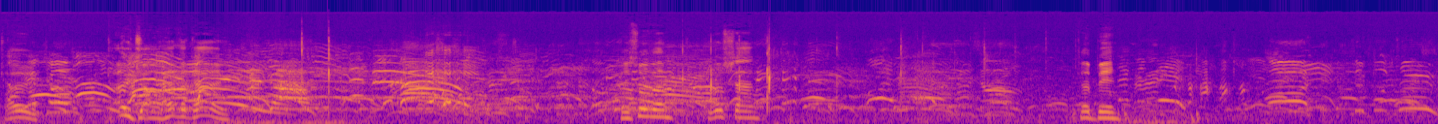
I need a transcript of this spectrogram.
Go. Go, Joel. Have a go. Who's with him? Roshan. Good, Ben. One, two, four, two!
